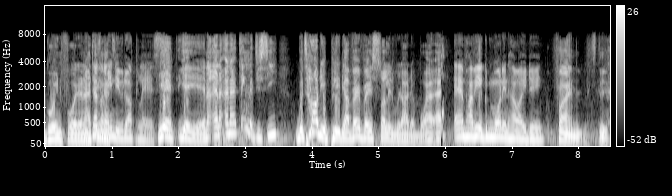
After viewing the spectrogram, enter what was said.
going forward. And in I terms think of that individual players. yeah, yeah, yeah. And, and, and I think that you see with how they play, they are very, very solid without the ball. I, I, Um, Javier, good morning. How are you doing? Fine, Steve.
